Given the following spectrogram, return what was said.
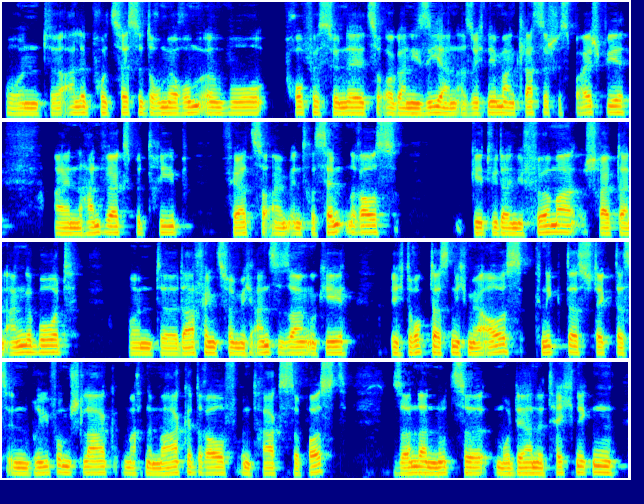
und äh, alle Prozesse drumherum irgendwo professionell zu organisieren. Also ich nehme mal ein klassisches Beispiel. Ein Handwerksbetrieb fährt zu einem Interessenten raus, geht wieder in die Firma, schreibt ein Angebot und äh, da fängt es für mich an zu sagen, okay, ich drucke das nicht mehr aus, knick das, steck das in einen Briefumschlag, mache eine Marke drauf und trage es zur Post, sondern nutze moderne Techniken,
